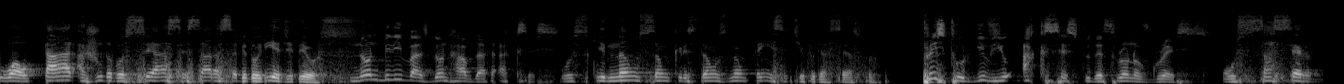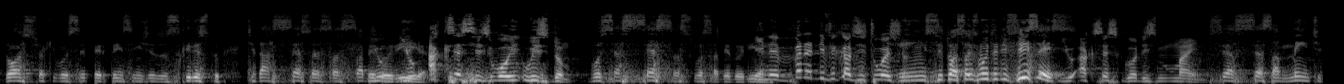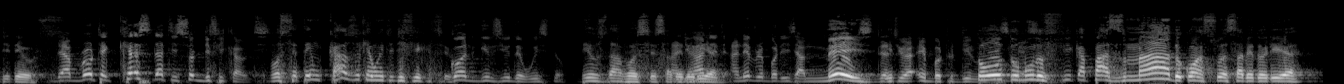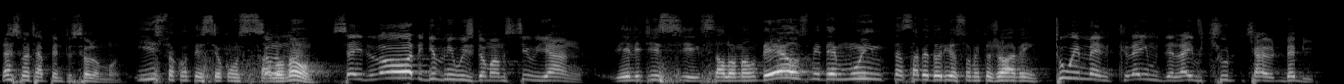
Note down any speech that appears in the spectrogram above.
O altar ajuda você a acessar a sabedoria de Deus. Non-believers don't have that access. Os que não são cristãos não têm esse tipo de acesso. Priesthood gives you access to the throne of grace. O sacerdócio a que você pertence em Jesus Cristo te dá acesso a essa You, sabedoria. you access His wi- wisdom. Você acessa a sua sabedoria. In a very difficult situation, Em situações muito difíceis, you access God's mind. você acessa a mente de Deus. They have brought a case that is so difficult. Você tem um caso que é muito difícil. God gives you the wisdom. Deus dá a você you sabedoria. and everybody is amazed that you are able to deal Todo mundo fica pasmado com a sua sabedoria. That's what happened to Solomon. Isso aconteceu com Salomão. said, Lord, give me wisdom. I'm still young. Ele disse, Salomão, Deus me dê muita sabedoria, eu sou muito jovem. Two women claimed the live child baby.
